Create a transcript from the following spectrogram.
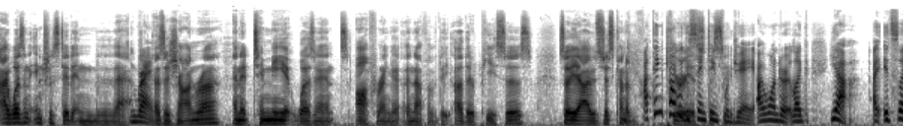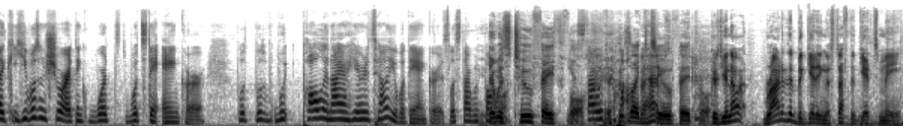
I wasn't interested in that Right. as a genre, and it to me it wasn't offering enough of the other pieces. So yeah, I was just kind of. I think probably the same thing for. Jay. I wonder, like, yeah, it's like he wasn't sure. I think what what's the anchor. Well, well, we, Paul and I are here to tell you what the anchor is. Let's start with Paul. It was too faithful. Yeah, start with Paul. it was like Perhaps. too faithful. Because you know, what? right at the beginning, the stuff that gets me,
